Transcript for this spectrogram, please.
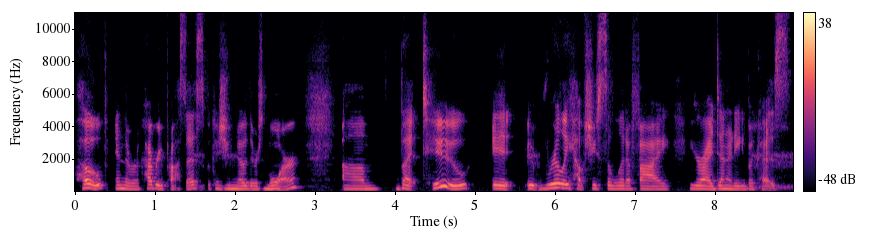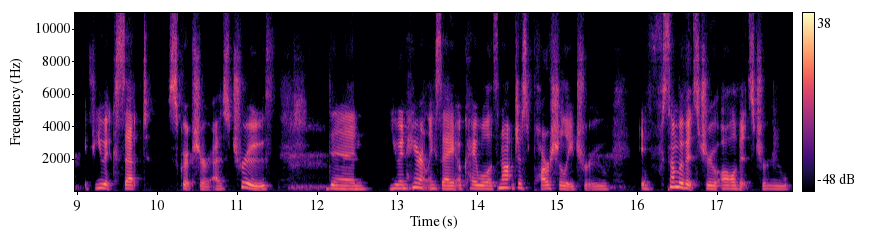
hope in the recovery process because you know there's more. Um, but two it it really helps you solidify your identity because if you accept scripture as truth then you inherently say okay well it's not just partially true. If some of it's true all of it's true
